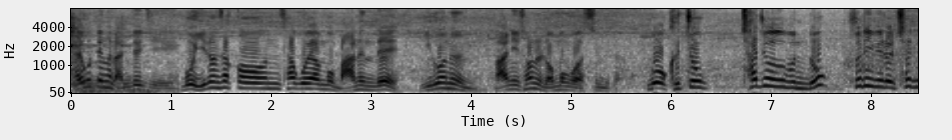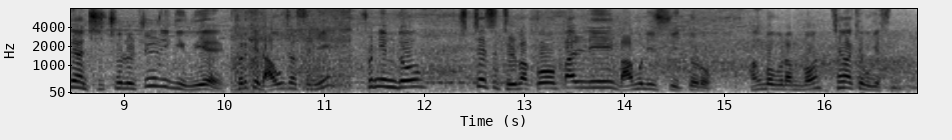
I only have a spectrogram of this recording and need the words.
팔고땡은 안 되지. 뭐 이런 사건 사고야 뭐 많은데 이거는 많이 선을 넘은 것 같습니다. 뭐 그쪽 차주분도 수리비를 최대한 지출을 줄이기 위해 그렇게 나오셨으니 손님도 스트레스 덜 받고 빨리 마무리할 수 있도록 방법을 한번 생각해 보겠습니다.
